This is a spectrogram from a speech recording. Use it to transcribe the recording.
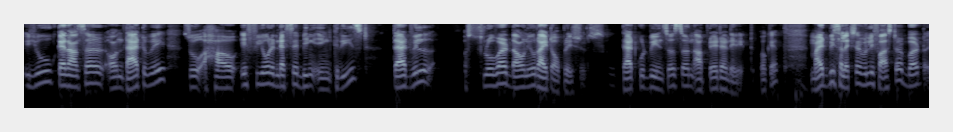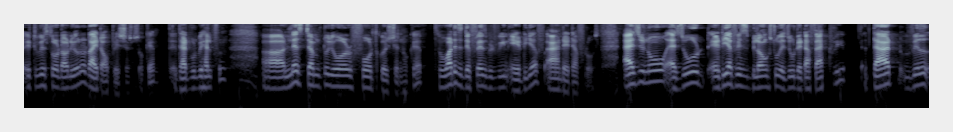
you can answer on that way. So how if your index is being increased, that will slower down your write operations. That could be insertion, update, and delete. Okay, might be selection will be faster, but it will slow down your write operations. Okay, that would be helpful. Uh, let's jump to your fourth question. Okay, so what is the difference between ADF and data flows? As you know, Azure ADF is belongs to Azure Data Factory. That will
